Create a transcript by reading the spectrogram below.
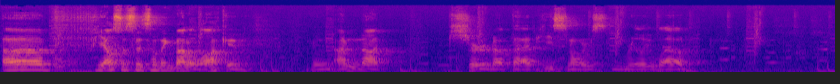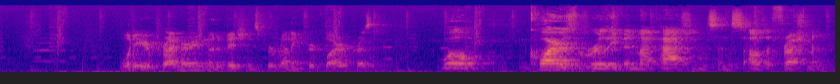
Uh, he also said something about a lock-in. I mean, I'm not sure about that. He snores really loud. What are your primary motivations for running for choir president? Well, choir has really been my passion since I was a freshman.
